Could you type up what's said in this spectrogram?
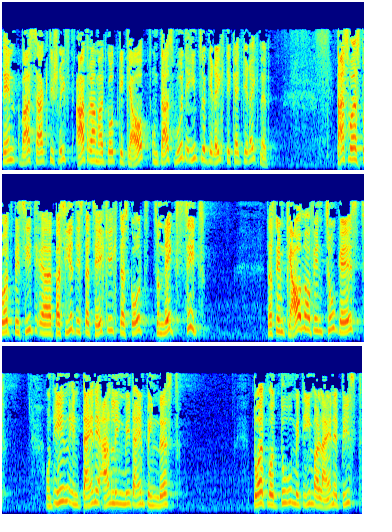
denn was sagt die Schrift? Abraham hat Gott geglaubt und das wurde ihm zur Gerechtigkeit gerechnet. Das, was dort äh, passiert, ist tatsächlich, dass Gott zunächst sieht, dass du im Glauben auf ihn zugehst und ihn in deine Anliegen mit einbindest, dort wo du mit ihm alleine bist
